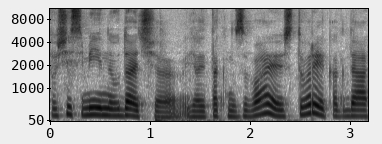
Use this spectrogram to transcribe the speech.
вообще семейная удача, я так называю, истории, когда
